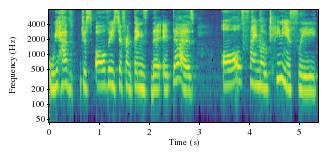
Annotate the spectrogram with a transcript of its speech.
we have just all these different things that it does all simultaneously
